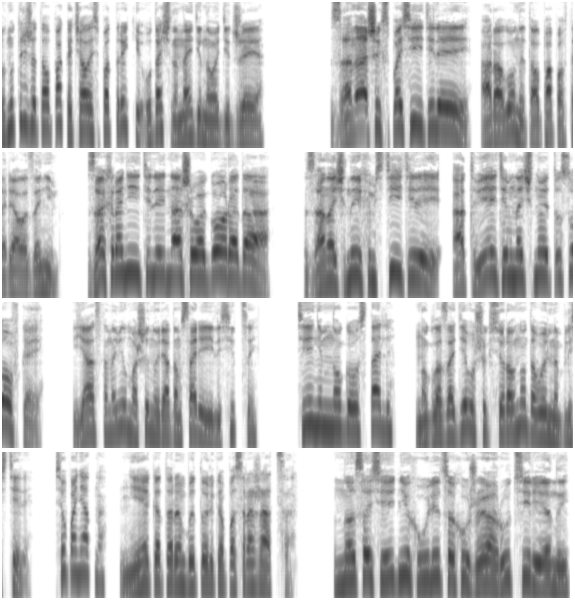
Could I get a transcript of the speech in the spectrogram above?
Внутри же толпа качалась по треке удачно найденного диджея. «За наших спасителей!» — орал он, и толпа повторяла за ним. «За хранителей нашего города! За ночных мстителей! Ответим ночной тусовкой!» Я остановил машину рядом с Арией и Лисицей. Те немного устали, но глаза девушек все равно довольно блестели. Все понятно. Некоторым бы только посражаться. «На соседних улицах уже орут сирены,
